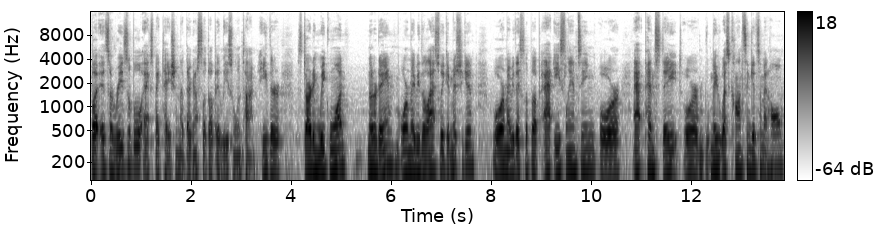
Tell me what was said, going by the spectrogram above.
but it's a reasonable expectation that they're going to slip up at least one time. Either starting week 1 Notre Dame, or maybe the last week at Michigan, or maybe they slip up at East Lansing or at Penn State, or maybe Wisconsin gets them at home.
